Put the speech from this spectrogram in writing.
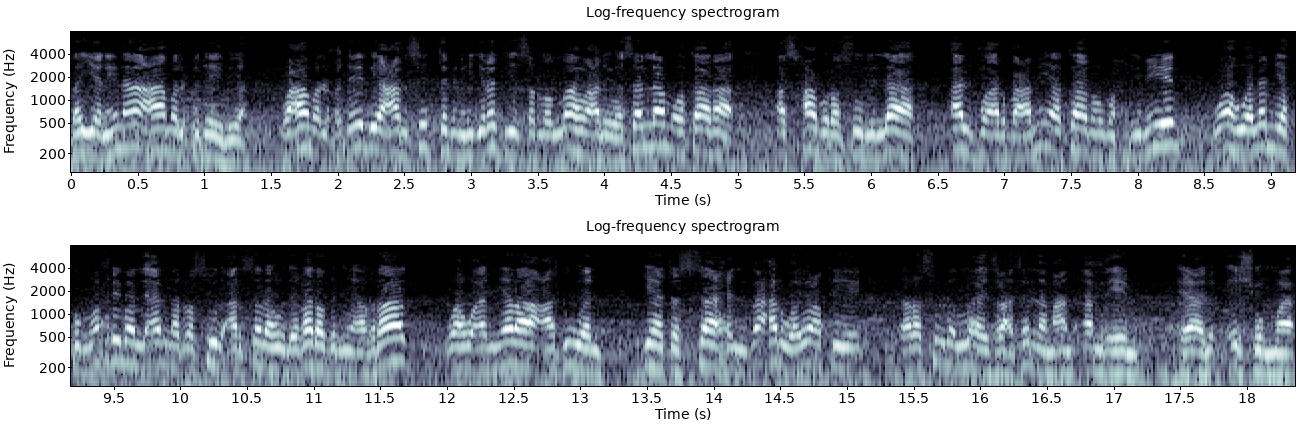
بين هنا عام الحديبية وعام الحديبية عام ستة من هجرته صلى الله عليه وسلم وكان أصحاب رسول الله 1400 كانوا محرمين وهو لم يكن محرما لأن الرسول أرسله لغرض من أغراض وهو أن يرى عدوا جهة الساحل البحر ويعطي رسول الله صلى الله عليه وسلم عن أمرهم يعني إيش هم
